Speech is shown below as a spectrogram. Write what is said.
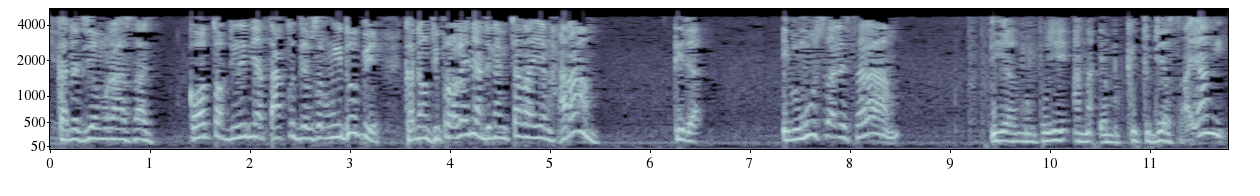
ya. karena dia merasa kotor dirinya takut dia bisa menghidupi karena diperolehnya dengan cara yang haram. Tidak. Ibu Musa alaihissalam dia mempunyai anak yang begitu dia sayangi.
